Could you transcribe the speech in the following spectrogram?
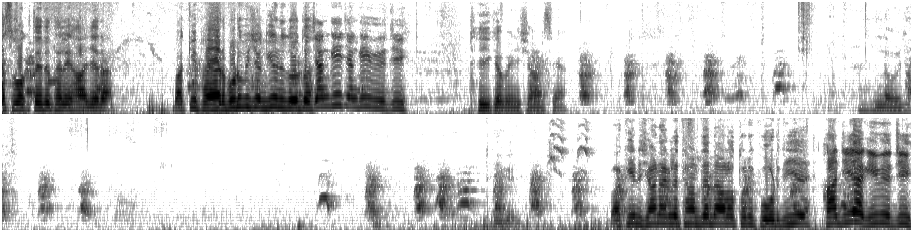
ਇਸ ਵਕਤ ਦੇ ਥੱਲੇ ਹਾਜ਼ਰ ਆ। ਬਾਕੀ ਫੈਟ ਫੂਡ ਵੀ ਚੰਗੀ ਹੋਣੀ ਦੁੱਧ? ਚੰਗੀ ਚੰਗੀ ਵੀਰ ਜੀ। ਠੀਕ ਹੈ ਬਈ ਨਿਸ਼ਾਨ ਸਿਆ। ਲਓ ਜੀ। ਠੀਕ ਹੈ ਜੀ। ਬਾਕੀ ਨਿਸ਼ਾਨ ਅਗਲੇ ਥਾਂ ਦੇ ਨਾਲ ਥੋੜੀ ਫੋੜ ਜੀ ਹੈ। ਹਾਂਜੀ ਹੈਗੀ ਵੀਰ ਜੀ।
